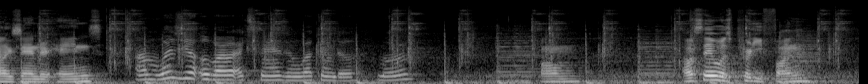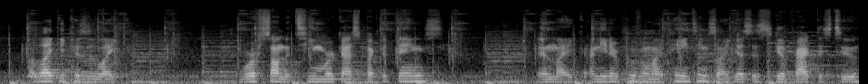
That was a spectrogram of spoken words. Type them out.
Alexander Haynes. Um, what's your overall experience in working with the mural? Um, I would say it was pretty fun. I like it because it like works on the teamwork aspect of things, and like I need to improve on my painting, so I guess this is good practice too.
